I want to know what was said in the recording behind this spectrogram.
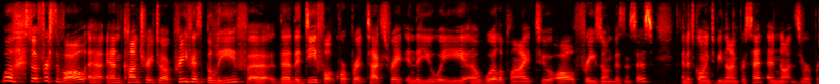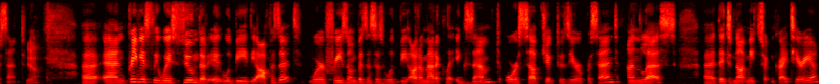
Well, so first of all, uh, and contrary to our previous belief, uh, the, the default corporate tax rate in the UAE uh, will apply to all free zone businesses, and it's going to be 9% and not 0%. Yeah. Uh, and previously, we assumed that it would be the opposite, where free zone businesses would be automatically exempt or subject to 0% unless uh, they did not meet certain criteria.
